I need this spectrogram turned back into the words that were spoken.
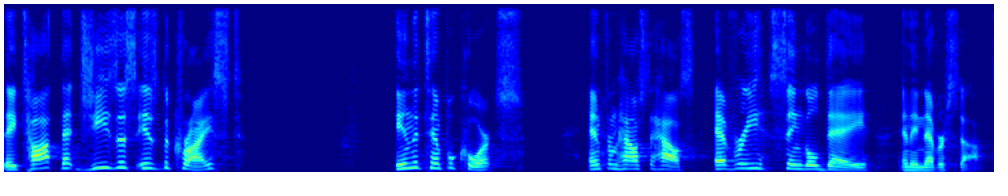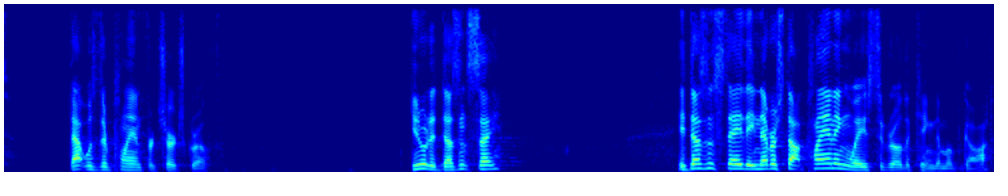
They taught that Jesus is the Christ in the temple courts and from house to house every single day, and they never stopped. That was their plan for church growth. You know what it doesn't say? It doesn't say they never stopped planning ways to grow the kingdom of God.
